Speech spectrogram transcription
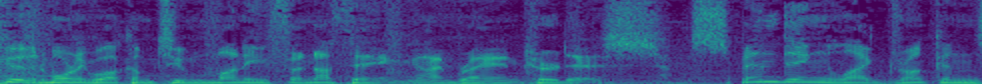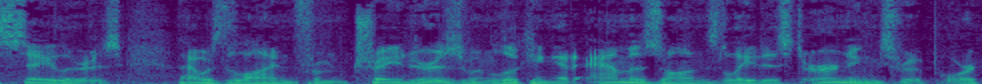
Good morning. Welcome to Money for Nothing. I'm Brian Curtis. Spending like drunken sailors. That was the line from traders when looking at Amazon's latest earnings report.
